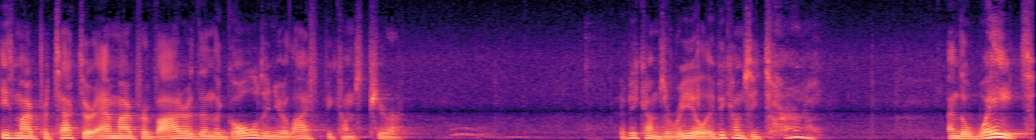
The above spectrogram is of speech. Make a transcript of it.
He's my protector and my provider, then the gold in your life becomes pure. it becomes real, it becomes eternal. And the weight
